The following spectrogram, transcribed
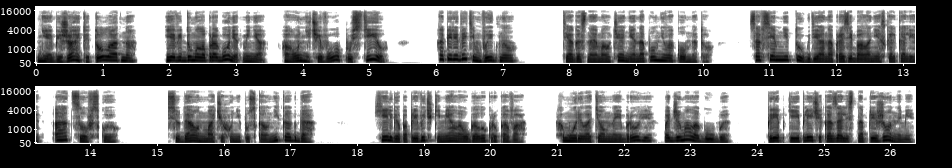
Не обижает и то ладно. Я ведь думала, прогонят меня, а он ничего, пустил. А перед этим выгнал. Тягостное молчание наполнило комнату. Совсем не ту, где она прозябала несколько лет, а отцовскую. Сюда он мачеху не пускал никогда. Хельга по привычке мяла уголок рукава, хмурила темные брови, поджимала губы. Крепкие плечи казались напряженными,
